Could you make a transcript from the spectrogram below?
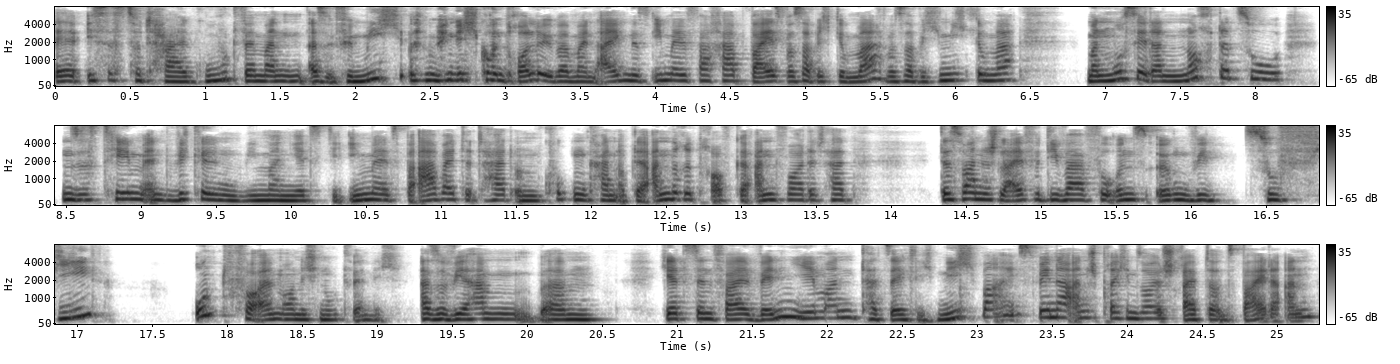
äh, ist es total gut, wenn man, also für mich, wenn ich Kontrolle über mein eigenes E-Mail-Fach habe, weiß, was habe ich gemacht, was habe ich nicht gemacht. Man muss ja dann noch dazu ein System entwickeln, wie man jetzt die E-Mails bearbeitet hat und gucken kann, ob der andere drauf geantwortet hat. Das war eine Schleife, die war für uns irgendwie zu viel und vor allem auch nicht notwendig. Also wir haben ähm, jetzt den Fall, wenn jemand tatsächlich nicht weiß, wen er ansprechen soll, schreibt er uns beide an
